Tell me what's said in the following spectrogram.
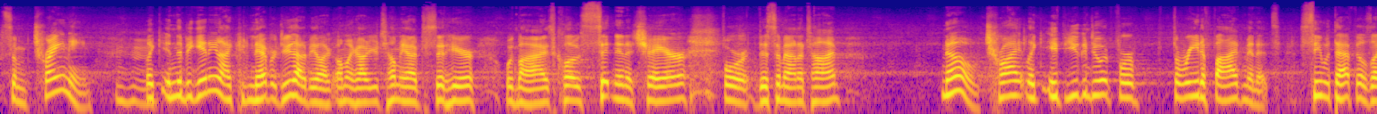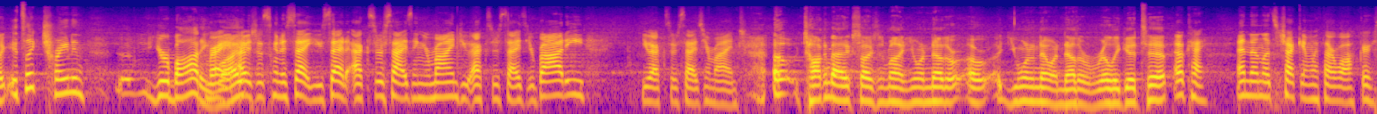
some training. Like in the beginning, I could never do that. I'd be like, oh my God, you're telling me I have to sit here with my eyes closed, sitting in a chair for this amount of time? No, try it. Like if you can do it for three to five minutes, see what that feels like. It's like training uh, your body, right? I was just going to say, you said exercising your mind, you exercise your body, you exercise your mind. Oh, talking about exercising your mind. You want another? Uh, you want to know another really good tip? Okay. And then let's check in with our walkers.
